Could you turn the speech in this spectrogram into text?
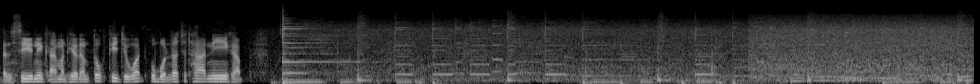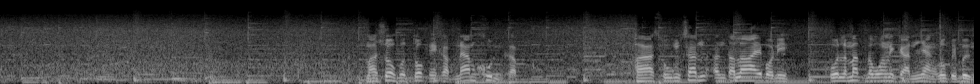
เป็นซีนในการมาเที่ยวน้ำตกที่จังหวัดอุบลราชธานีครับมาช่วงฝนตกนี่ครับน้ำขุ่นครับาสูงชั้นอันตรายบ่นี่ควรระมัดระวังในการย่างลงไปบึง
